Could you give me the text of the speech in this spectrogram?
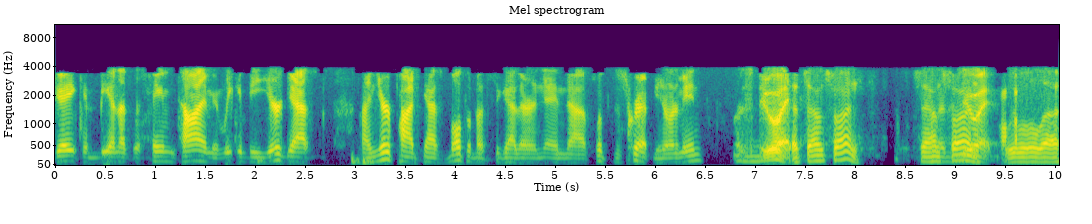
Jay can be on at the same time, and we can be your guest on your podcast, both of us together, and, and uh, flip the script. You know what I mean? Let's do it. That sounds fun. Sounds Let's fun. Do it. We will uh,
